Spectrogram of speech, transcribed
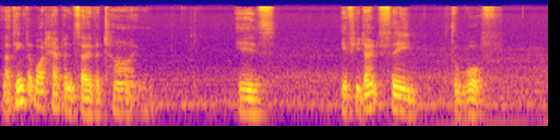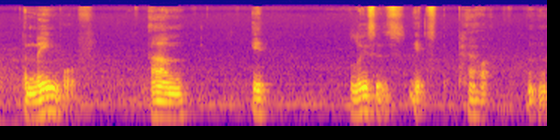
And I think that what happens over time is if you don't feed the wolf, the mean wolf, um, it loses its power. Mm-hmm.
